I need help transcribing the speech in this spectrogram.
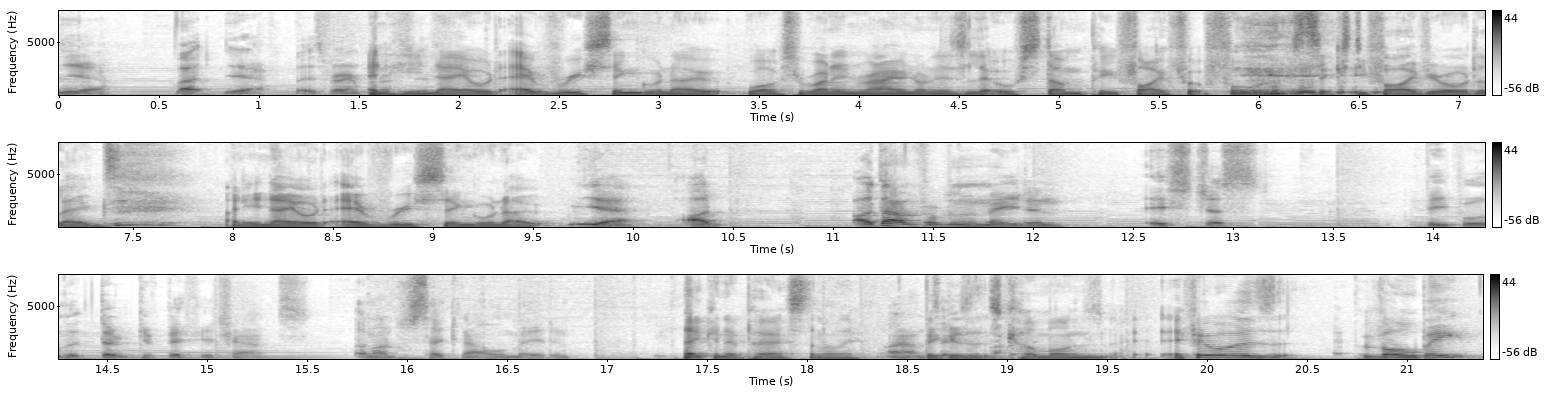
Yeah, that yeah, that's very And he nailed every single note whilst running round on his little stumpy five foot four, 65 year old legs. And he nailed every single note. yeah, I I don't have a problem with Maiden. It's just people that don't give Biffy a chance, and I'm just taking out all Maiden. Taking it personally I am because it's come on. If it was Volbeat,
